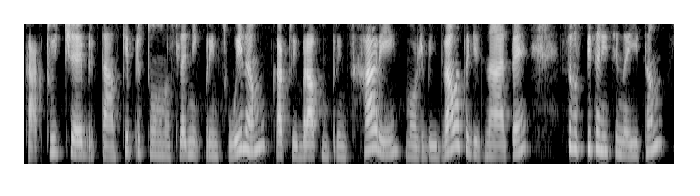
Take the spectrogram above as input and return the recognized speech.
Както и че британският престолонаследник принц Уилям, както и брат му принц Хари, може би и двамата ги знаете, са възпитаници на Итан –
